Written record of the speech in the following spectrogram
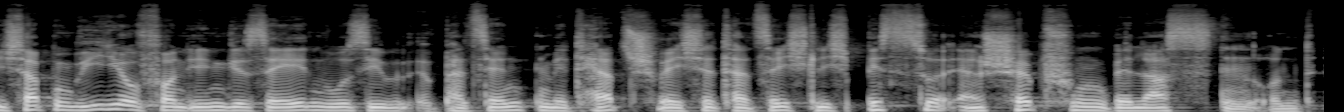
Ich habe ein Video von Ihnen gesehen, wo Sie Patienten mit Herzschwäche tatsächlich bis zur Erschöpfung belasten. Und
